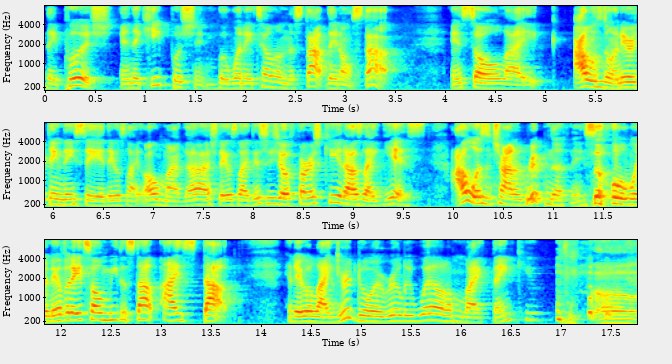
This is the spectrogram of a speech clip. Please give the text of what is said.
they push and they keep pushing, but when they tell them to stop, they don't stop. And so like I was doing everything they said. They was like, "Oh my gosh." They was like, "This is your first kid." I was like, "Yes." I wasn't trying to rip nothing. So whenever they told me to stop, I stopped. And they were like, "You're doing really well." I'm like, "Thank you." Um,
